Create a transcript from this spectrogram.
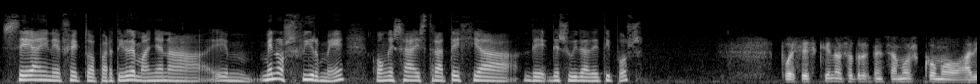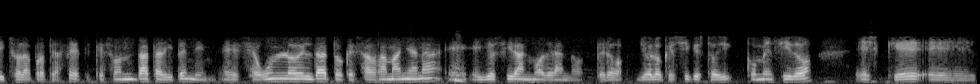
sea, en efecto, a partir de mañana em, menos firme con esa estrategia de, subida de tipos. Pues es que nosotros pensamos, como ha dicho la propia Fed, que son data depending. Eh, según lo, el dato que salga mañana, eh, mm. ellos irán moderando. Pero yo lo que sí que estoy convencido es que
